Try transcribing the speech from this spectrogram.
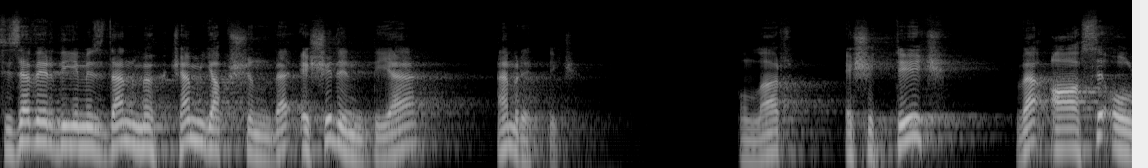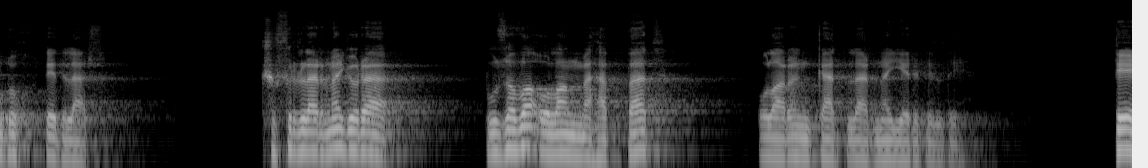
Sizə verdiyimizdən möhkəm yapışın və eşidin deyə əmr etdik. Onlar eşitdik və asi olduq dedilər. Küfrlərinə görə buzova olan məhəbbət onların qəlblərinə yeridildi. De,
